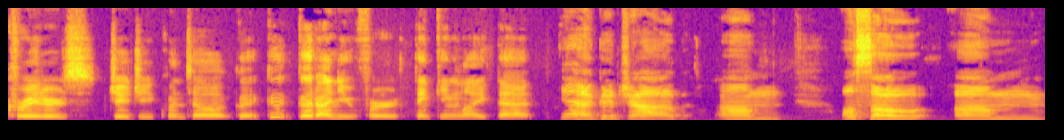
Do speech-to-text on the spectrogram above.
creators, JG Quintel. Good, good, good on you for thinking like that. Yeah, good job. Um, also, um,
